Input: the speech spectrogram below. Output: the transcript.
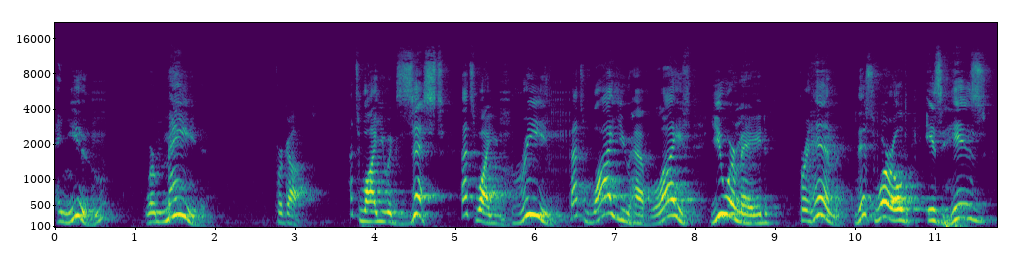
And you were made for God. That's why you exist. That's why you breathe. That's why you have life. You were made for Him. This world is His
